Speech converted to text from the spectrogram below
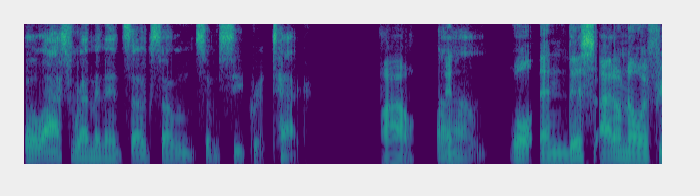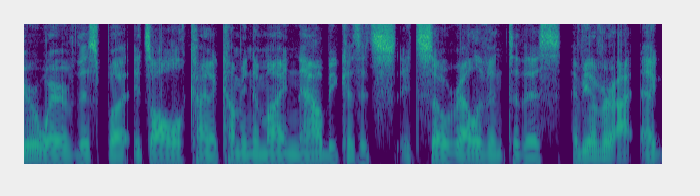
the last remnants of some some secret tech Wow. And- um, Well, and this I don't know if you're aware of this, but it's all kind of coming to mind now because it's it's so relevant to this. Have you ever I, I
